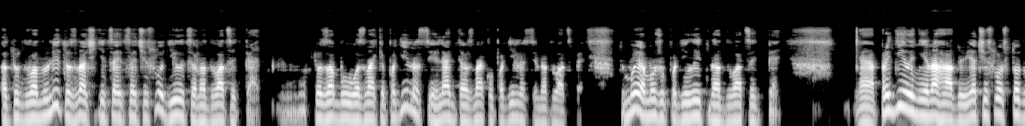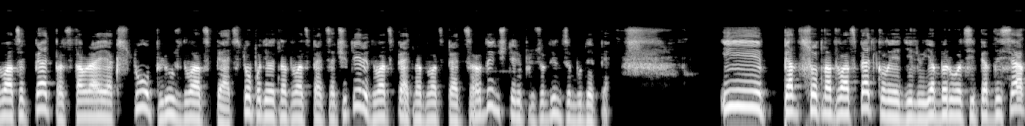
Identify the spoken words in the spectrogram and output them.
а тут 2 нулі, то значить і це і це число ділиться на 25. Хто забув ознаки подільності, гляньте ознаку подільності на 25. Тому я можу поділити на 25. Е, При діленні, нагадую, я число 125 представляю як 100 плюс 25. 100 поділити на 25 це 4, 25 на 25 це 1, 4 плюс 1 це буде 5. І 500 на 25, коли я ділю, я беру оці 50,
